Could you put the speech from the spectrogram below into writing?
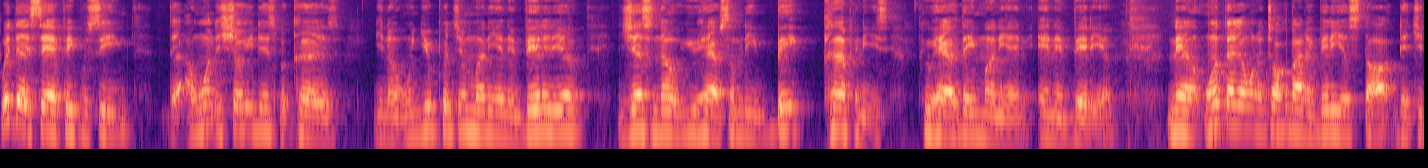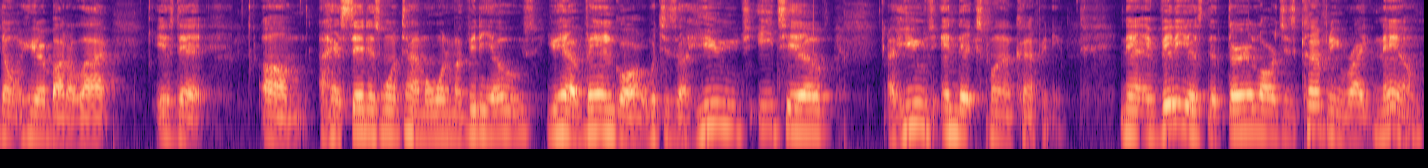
with that said, people see I want to show you this because you know when you put your money in Nvidia, just know you have some of these big companies who have their money in, in Nvidia. Now, one thing I want to talk about Nvidia stock that you don't hear about a lot is that um, I had said this one time on one of my videos. You have Vanguard, which is a huge ETF, a huge index fund company. Now, Nvidia is the third largest company right now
